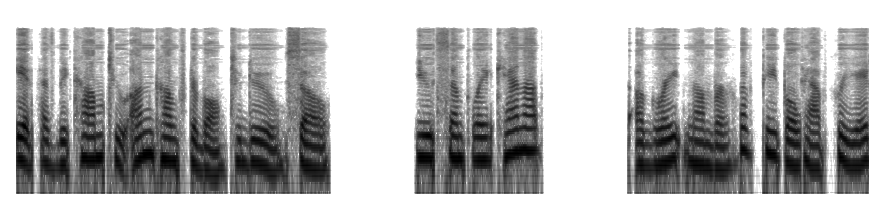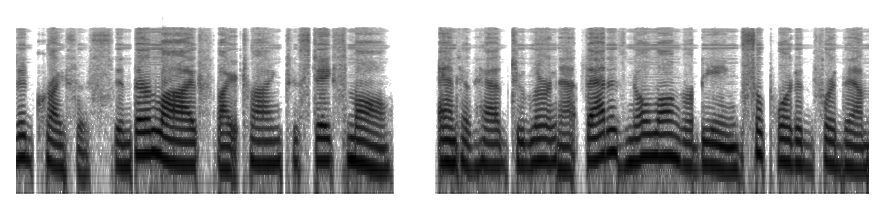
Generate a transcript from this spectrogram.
It has become too uncomfortable to do so. You simply cannot. A great number of people have created crisis in their lives by trying to stay small, and have had to learn that that is no longer being supported for them.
